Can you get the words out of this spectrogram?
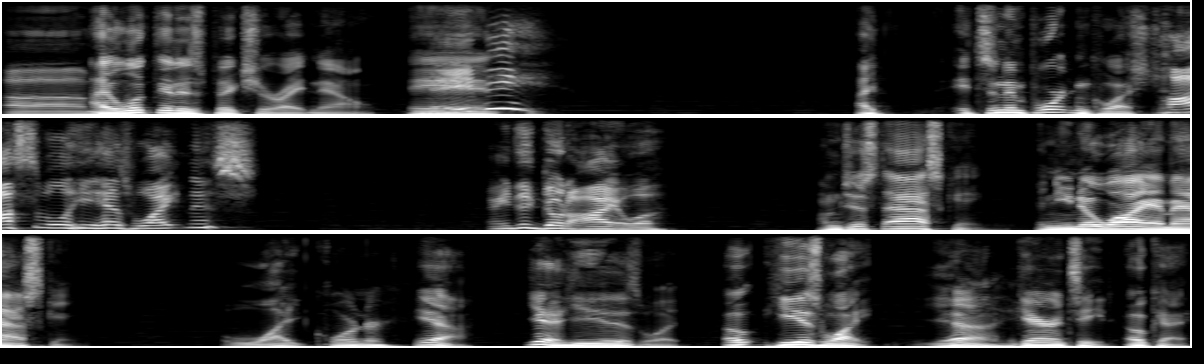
Um, I looked at his picture right now. Maybe I. It's an important question. possible he has whiteness. I mean, he did go to Iowa. I'm just asking, and you know why I'm asking. White corner? Yeah. Yeah, he is white. Oh, he is white. Yeah. Guaranteed. Okay.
